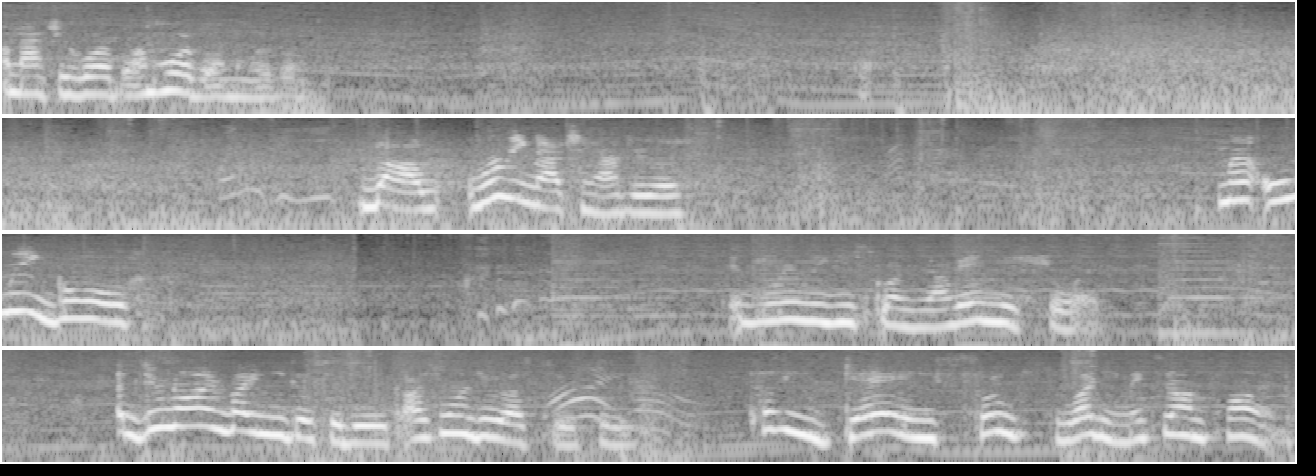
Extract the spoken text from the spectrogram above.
I'm actually horrible. I'm horrible. I'm horrible. Nah, we're rematching after this. My only goal is literally you scoring. Now I'm getting this short. Uh, do not invite Nico to Duke. I just want to do us two, please. Cause he's gay he's so sweaty. Makes it unfun.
